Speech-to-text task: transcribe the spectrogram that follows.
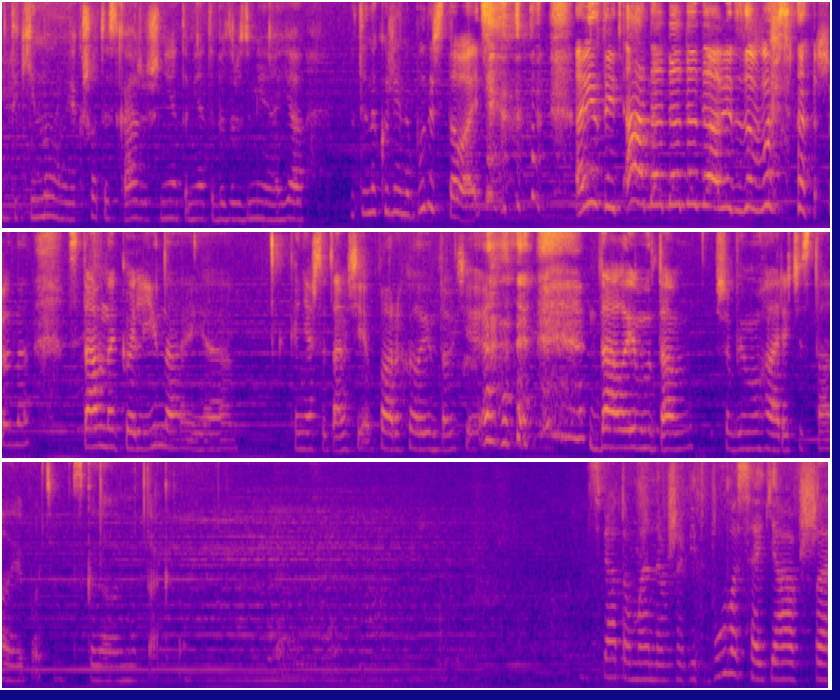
І такі, ну, якщо ти скажеш, ні, там я тебе зрозумію, а я. Ну ти на коліна будеш ставати? А він стоїть, а, да, да, да, да, він забувся, що вона став на коліна. Я, звісно, там ще пару хвилин там ще дала йому там, щоб йому гаряче стало, і потім сказала йому так. Свято в мене вже відбулося. Я вже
